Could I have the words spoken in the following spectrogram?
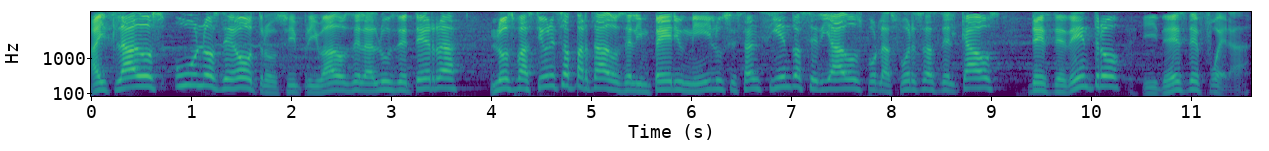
Aislados unos de otros y privados de la luz de Terra, los bastiones apartados del Imperium Nihilus están siendo asediados por las fuerzas del caos desde dentro y desde fuera.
